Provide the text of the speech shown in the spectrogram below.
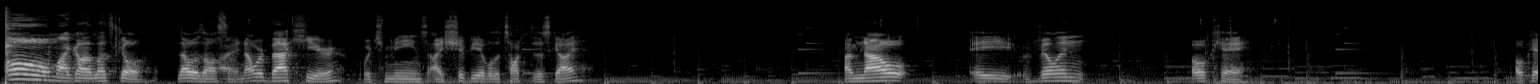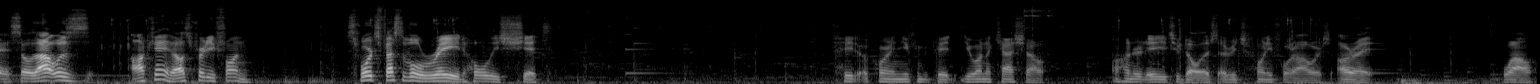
Oh my god, let's go. That was awesome. Alright, now we're back here, which means I should be able to talk to this guy. I'm now a villain. Okay. Okay, so that was okay. That was pretty fun. Sports festival raid. Holy shit. Paid according, you can be paid. Do you want to cash out? $182 every 24 hours. All right. Wow.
